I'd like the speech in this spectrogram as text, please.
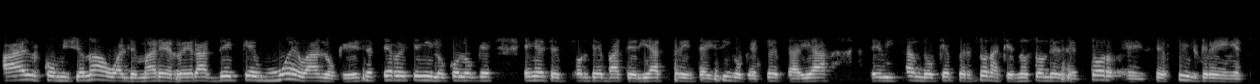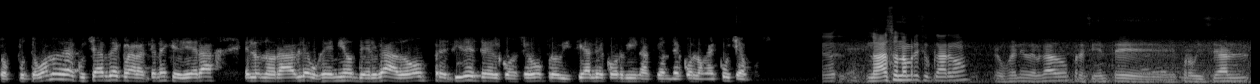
al comisionado Waldemar Herrera de que muevan lo que es este retén y lo coloque en el sector de batería 35, que esto estaría evitando que personas que no son del sector eh, se filtren en estos puntos. Vamos a escuchar declaraciones que diera el honorable Eugenio Delgado, presidente del Consejo Provincial de Coordinación de Colón. Escuchemos. ¿No da su nombre y su cargo? Eugenio Delgado, presidente provincial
